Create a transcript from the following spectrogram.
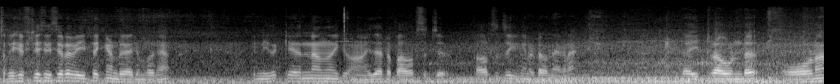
ത്രീ ഫിഫ്റ്റി സി സിയുടെ വെയിറ്റ് ഒക്കെ ഉണ്ട് കാര്യം പറഞ്ഞാൽ പിന്നെ ഇതൊക്കെ എന്നാന്ന് ആ ഇതാട്ടോ പവർ സ്വിച്ച് പവർ സ്വിച്ച് ഇങ്ങനെ ഇട്ടാ വന്നേക്കണേ. ലൈറ്റ് റൗണ്ട് ഓണ്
